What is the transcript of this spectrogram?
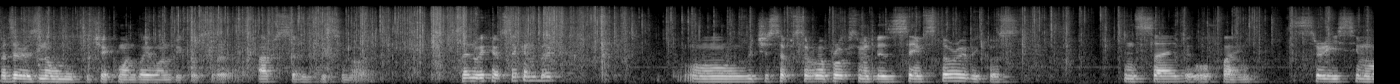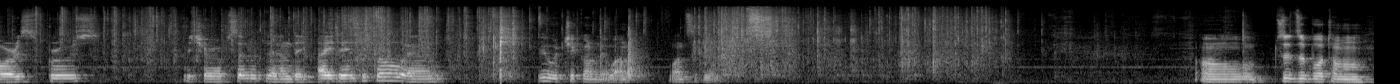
But there is no need to check one by one because they're absolutely similar. Then we have second bag, uh, which is approximately the same story because inside we will find three similar sprues which are absolutely identical and we will check only one once again. Uh, at the bottom,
